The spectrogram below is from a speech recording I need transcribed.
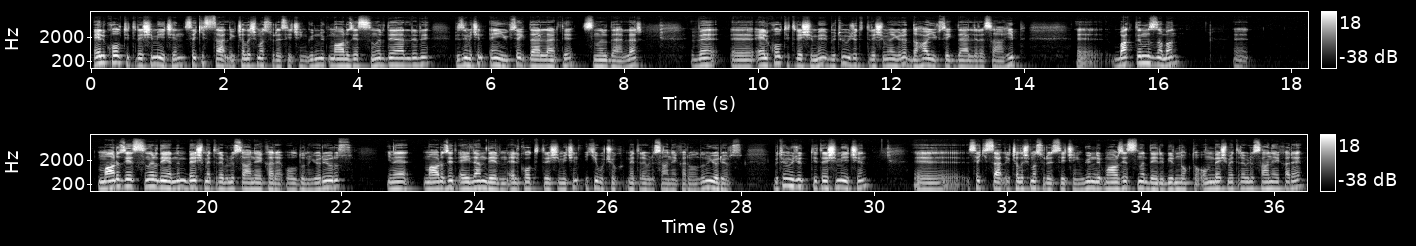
el kol titreşimi için 8 saatlik çalışma süresi için günlük maruziyet sınır değerleri bizim için en yüksek değerlerdi. Sınır değerler ve e, el kol titreşimi bütün vücut titreşimine göre daha yüksek değerlere sahip. E, baktığımız zaman e, maruziyet sınır değerinin 5 metre bölü saniye kare olduğunu görüyoruz. Yine maruziyet eylem değerinin el kol titreşimi için 2,5 metre bölü saniye kare olduğunu görüyoruz. Bütün vücut titreşimi için 8 e, saatlik çalışma süresi için günlük maruziyet sınır değeri 1.15 metre bölü saniye kare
